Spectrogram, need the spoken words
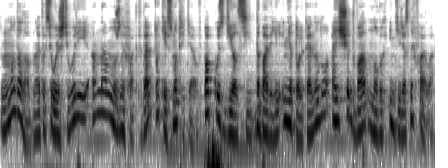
Но да ладно, это всего лишь теории, а нам нужны факты, да? Окей, смотрите, в папку с DLC добавили не только НЛО, а еще два новых интересных файла.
